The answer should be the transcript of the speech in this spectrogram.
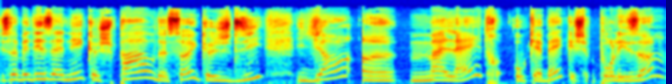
Ça fait des années que je parle de ça et que je dis, il y a un mal-être au Québec pour les hommes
